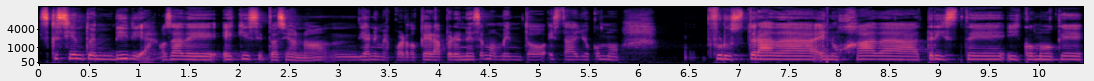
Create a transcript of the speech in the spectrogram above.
es que siento envidia, o sea, de X situación, ¿no? Ya ni me acuerdo qué era, pero en ese momento estaba yo como frustrada, enojada, triste y como que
